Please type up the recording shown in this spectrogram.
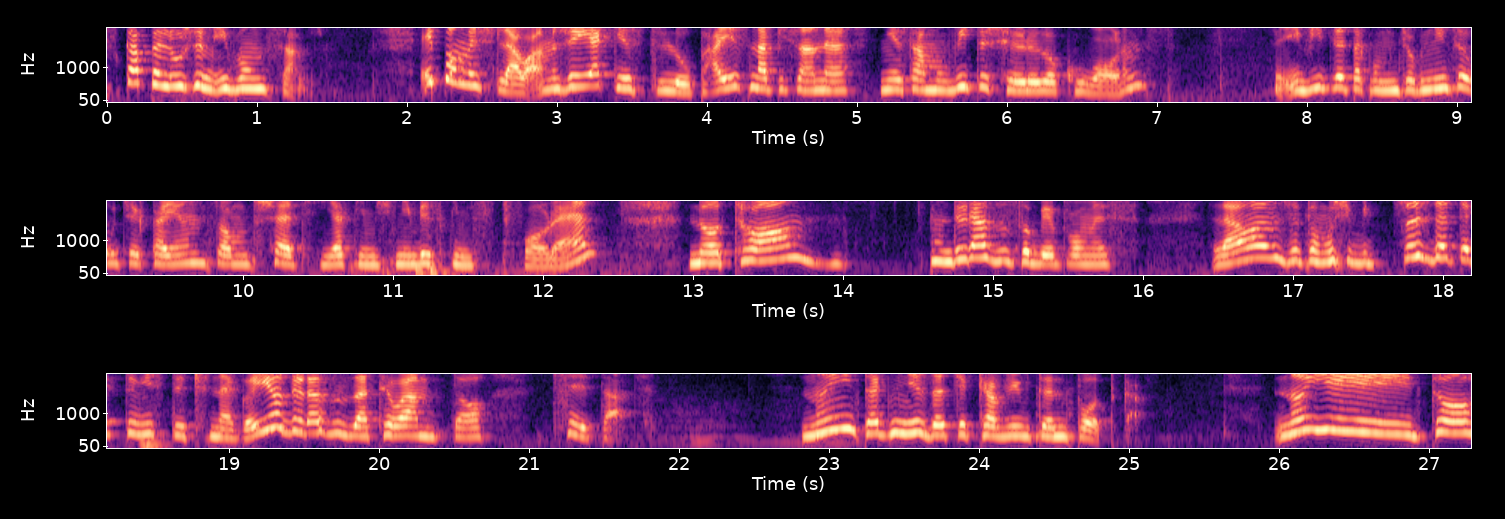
z kapeluszem i wąsami. I pomyślałam, że jak jest lupa, jest napisane niesamowity Sherlock Holmes i widzę taką dżownicę uciekającą przed jakimś niebieskim stworem, no to od razu sobie pomyślałam, Myślałam, że to musi być coś detektywistycznego i od razu zaczęłam to czytać. No i tak mnie zaciekawił ten podcast. No i to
